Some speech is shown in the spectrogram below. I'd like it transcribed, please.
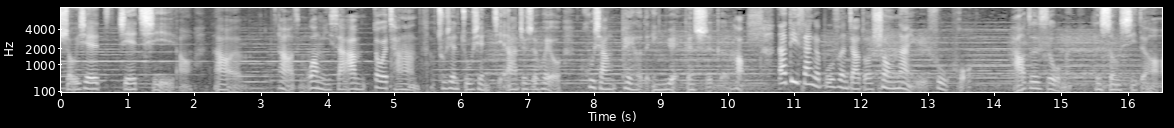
守一些节期啊，然后还有什么望弥撒，他们都会常常出现主显节啊，就是会有互相配合的音乐跟诗歌。好，那第三个部分叫做受难与复活。好，这是我们。很熟悉的哈，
